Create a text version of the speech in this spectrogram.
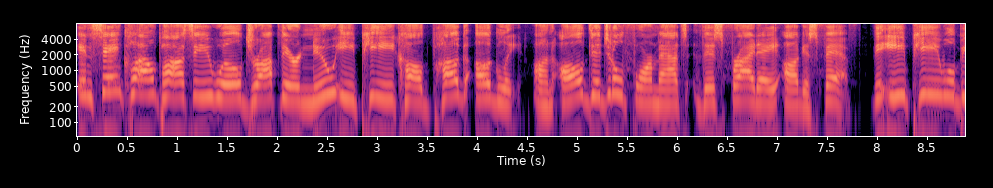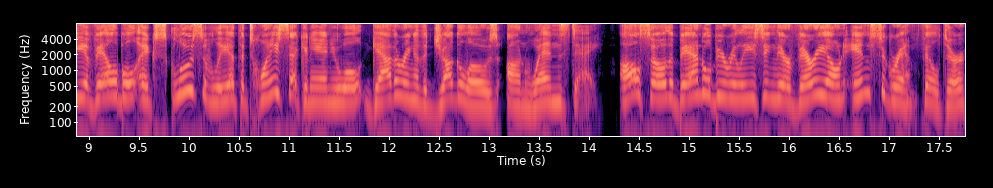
Insane Clown Posse will drop their new EP called Pug Ugly on all digital formats this Friday, August 5th. The EP will be available exclusively at the 22nd annual Gathering of the Juggalos on Wednesday. Also, the band will be releasing their very own Instagram filter,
